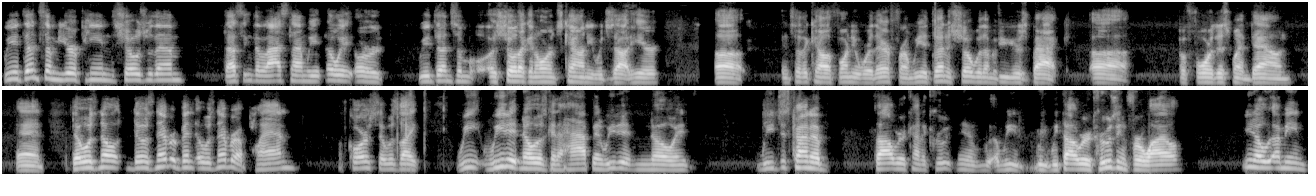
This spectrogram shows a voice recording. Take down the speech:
we had done some European shows with them. That's I think the last time we no wait or we had done some a show like in Orange County, which is out here. Uh, in Southern California, where they're from. We had done a show with them a few years back, uh, before this went down, and there was no, there was never been, it was never a plan. Of course, it was like we we didn't know it was going to happen. We didn't know it. We just kind of thought we were kind of cruising. You know, we, we we thought we were cruising for a while. You know, I mean,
